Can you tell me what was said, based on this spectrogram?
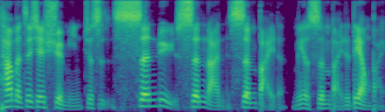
他们这些选民就是深绿、深蓝、深白的，没有深白就亮白。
